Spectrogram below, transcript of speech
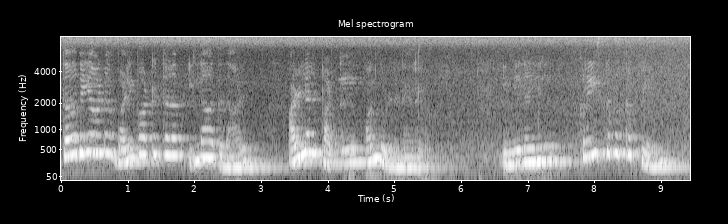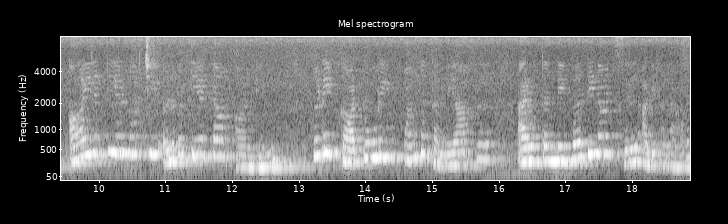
தேவையான வழிபாட்டு தளம் இல்லாததால் அள்ளல் பட்டு வந்துள்ளனர். இந்நிலையில் கிறிஸ்துவுக்கு பின் ஆயிரத்தி எழுநூற்றி எழுபத்தி எட்டாம் ஆண்டில் இடைக்காட்டூரின் பங்கு தந்தையாக அருட்தந்தை பெர்டினான் செல் அடிகளார்.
